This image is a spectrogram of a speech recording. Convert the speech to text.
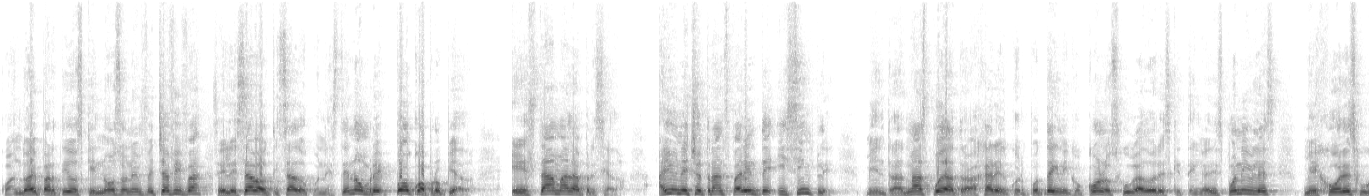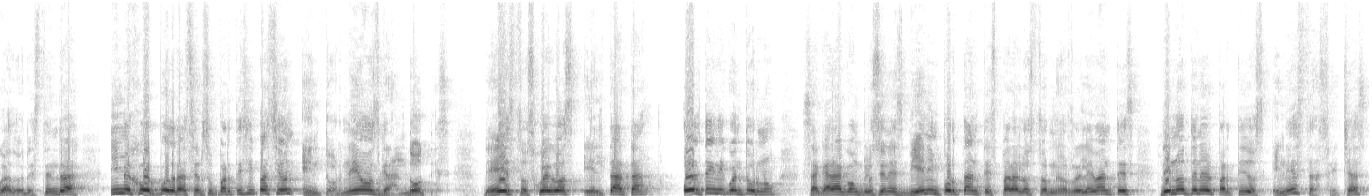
Cuando hay partidos que no son en fecha FIFA, se les ha bautizado con este nombre poco apropiado. Está mal apreciado. Hay un hecho transparente y simple. Mientras más pueda trabajar el cuerpo técnico con los jugadores que tenga disponibles, mejores jugadores tendrá y mejor podrá hacer su participación en torneos grandotes. De estos juegos, el Tata el técnico en turno sacará conclusiones bien importantes para los torneos relevantes de no tener partidos en estas fechas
